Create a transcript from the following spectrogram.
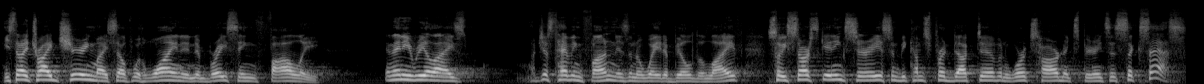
He said, I tried cheering myself with wine and embracing folly. And then he realized, just having fun isn't a way to build a life. So he starts getting serious and becomes productive and works hard and experiences success.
